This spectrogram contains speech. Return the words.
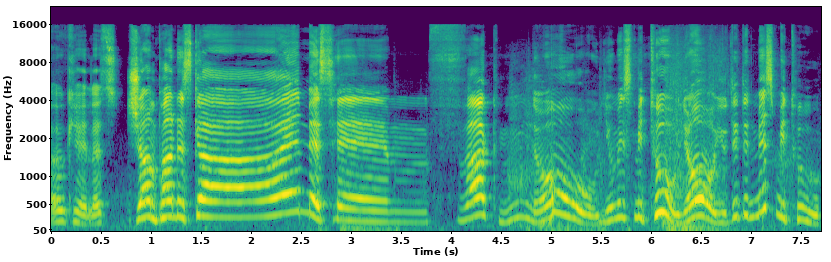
Okay, let's jump on this guy and miss him. Fuck no. You missed me too. No, you didn't miss me too.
